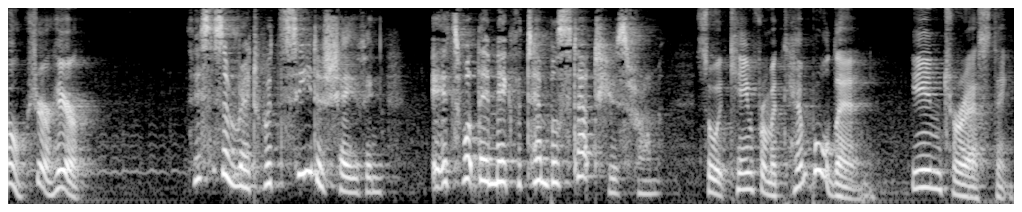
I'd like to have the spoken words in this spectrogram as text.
Oh, sure, here. This is a redwood cedar shaving. It's what they make the temple statues from. So it came from a temple then? Interesting.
